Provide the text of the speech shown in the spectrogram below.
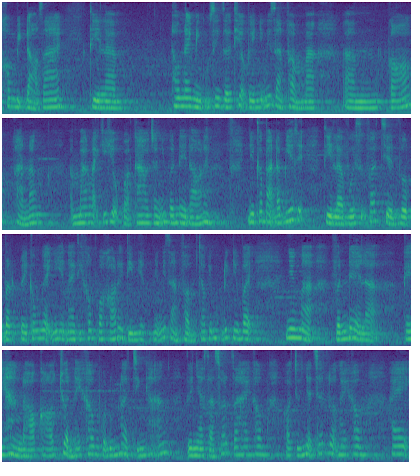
không bị đỏ da ấy. Thì là hôm nay mình cũng xin giới thiệu về những cái sản phẩm mà um, có khả năng mang lại cái hiệu quả cao cho những vấn đề đó này. Như các bạn đã biết ấy, thì là với sự phát triển vượt bật về công nghệ như hiện nay thì không quá khó để tìm được những cái sản phẩm cho cái mục đích như vậy. Nhưng mà vấn đề là cái hàng đó có chuẩn hay không có đúng là chính hãng từ nhà sản xuất ra hay không có chứng nhận chất lượng hay không hay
